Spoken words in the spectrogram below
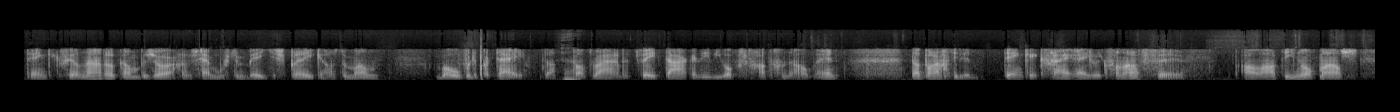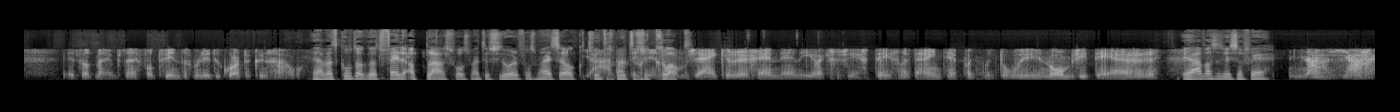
denk ik veel nadeel kan bezorgen. Dus hij moest een beetje spreken als de man boven de partij. Dat, dat waren de twee taken die hij op zich had genomen. En dat bracht hij er denk ik vrij redelijk vanaf. Eh, al had hij nogmaals het wat mij betreft wel 20 minuten korter kunnen houden. Ja, maar het komt ook dat vele applaus volgens mij tussendoor. Volgens mij is er ook 20 dat minuten geklapt. enorm zeikerig en, en eerlijk gezegd tegen het eind heb ik me toch weer enorm zitten ergeren. Ja, was het weer zover? Nou ja,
